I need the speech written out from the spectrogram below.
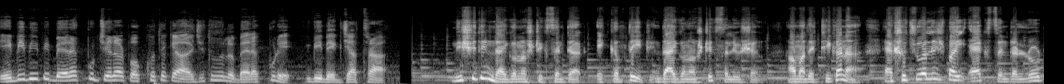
এবিভিপি ব্যারাকপুর জেলার পক্ষ থেকে আয়োজিত হলো ব্যারাকপুরে বিবেক যাত্রা। Nishidin diagnostic centre a complete diagnostic solution আমাদের ঠিকানা একশো চুয়াল্লিশ বাই এক সেন্ট্রাল রোড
